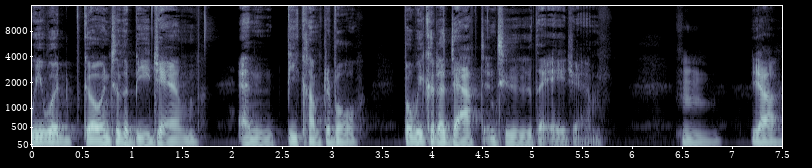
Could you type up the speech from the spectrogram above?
we would go into the B jam and be comfortable, but we could adapt into the A jam. Hmm. Yeah.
